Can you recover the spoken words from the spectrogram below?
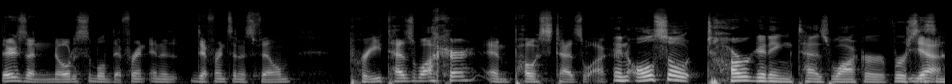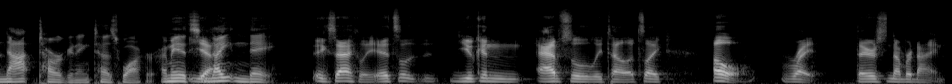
there's a noticeable different in his, difference in his film pre Tez Walker and post Tez Walker. And also targeting Tez Walker versus Yeah. not targeting Tez Walker. I mean, it's Yeah. night and day. Exactly. It's you can absolutely tell. It's like, oh, right. There's number 9.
